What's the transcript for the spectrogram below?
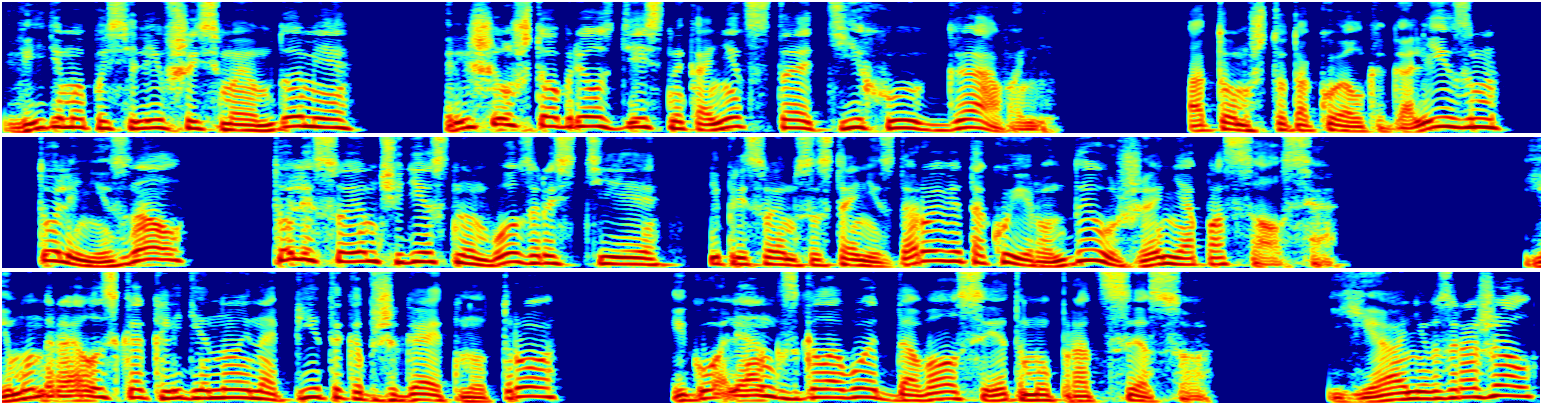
Видимо, поселившись в моем доме, решил, что обрел здесь наконец-то тихую гавань. О том, что такое алкоголизм, то ли не знал, то ли в своем чудесном возрасте и при своем состоянии здоровья такой ерунды уже не опасался. Ему нравилось, как ледяной напиток обжигает нутро, и Гуалянг с головой отдавался этому процессу. Я не возражал.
